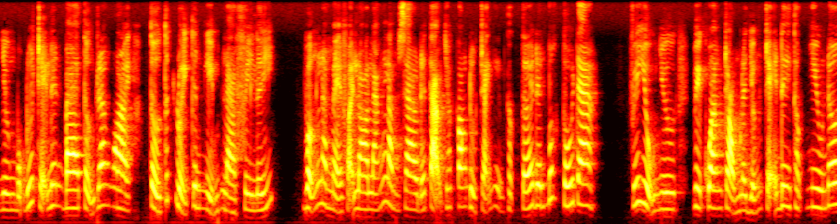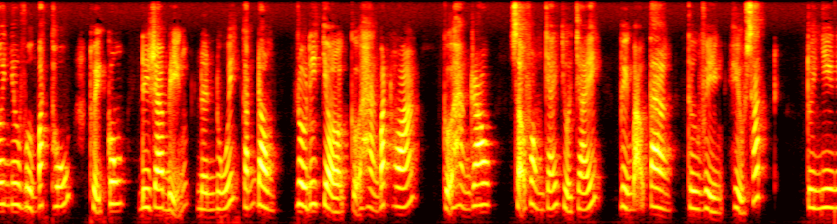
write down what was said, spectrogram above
nhưng một đứa trẻ lên ba tự ra ngoài, tự tích lũy kinh nghiệm là phi lý. Vẫn là mẹ phải lo lắng làm sao để tạo cho con được trải nghiệm thực tế đến mức tối đa. Ví dụ như, việc quan trọng là dẫn trẻ đi thật nhiều nơi như vườn bách thú, thủy cung, đi ra biển, lên núi, cánh đồng, rồi đi chợ, cửa hàng bách hóa, cửa hàng rau, sở phòng cháy chữa cháy, viện bảo tàng, thư viện, hiệu sách. Tuy nhiên,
